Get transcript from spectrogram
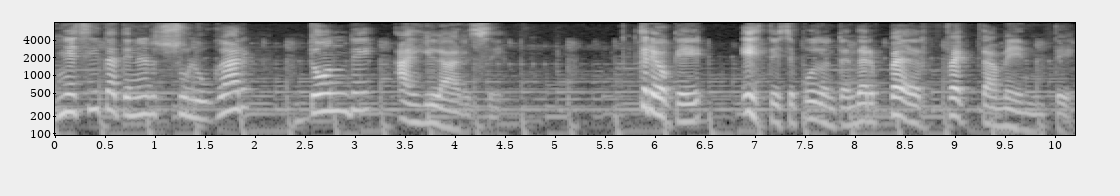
necesita tener su lugar donde aislarse. Creo que este se pudo entender perfectamente.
